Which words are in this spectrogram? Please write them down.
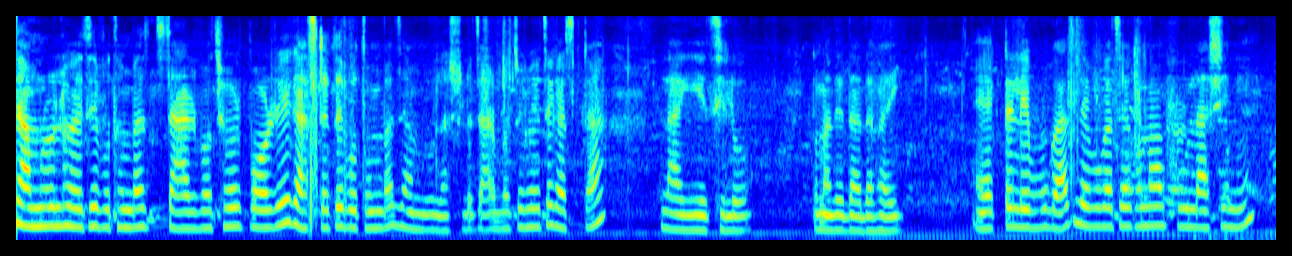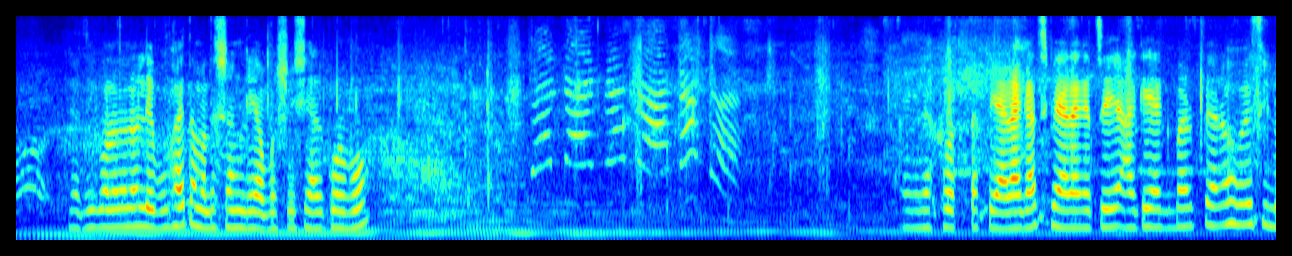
জামরুল হয়েছে প্রথমবার, চার বছর পরে গাছটাতে প্রথমবার জামরুল আসলো। চার বছর হয়েছে গাছটা লাগিয়েছিল তোমাদের দাদা ভাই একটা লেবু গাছ, লেবু গাছে এখনও ফুল আসেনি। যদি কোনো দিনও লেবু হয় তোমাদের সঙ্গে অবশ্যই শেয়ার করব। দেখো একটা পেয়ারা গাছ, পেয়ারা গাছে আগে একবার পেয়ারা হয়েছিল।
